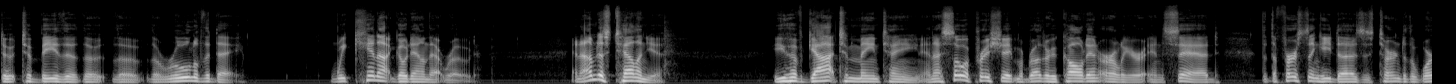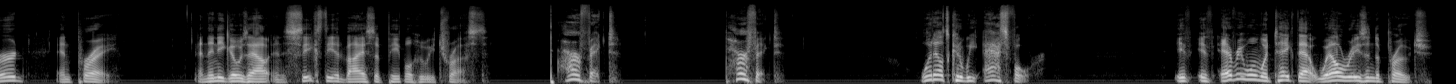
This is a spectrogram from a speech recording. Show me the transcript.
to, to be the, the, the, the rule of the day, we cannot go down that road. And I'm just telling you, you have got to maintain. And I so appreciate my brother who called in earlier and said that the first thing he does is turn to the Word and pray. And then he goes out and seeks the advice of people who he trusts. Perfect. Perfect. What else could we ask for? If, if everyone would take that well reasoned approach,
